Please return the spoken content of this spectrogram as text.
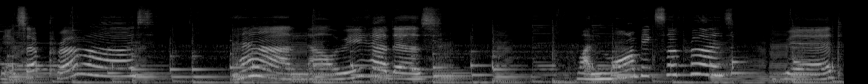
we surprise. And now we have this one more big surprise with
